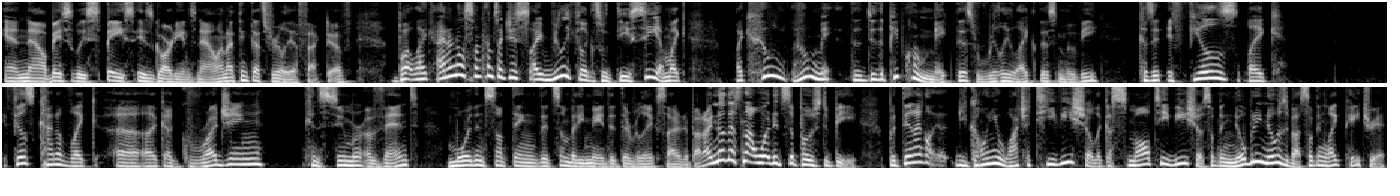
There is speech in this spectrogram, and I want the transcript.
And now basically space is Guardians now. And I think that's really effective. But like, I don't know, sometimes I just, I really feel like this with DC. I'm like, like who, who, ma- the, do the people who make this really like this movie? Cause it, it feels like, it feels kind of like uh, like a grudging consumer event more than something that somebody made that they're really excited about. I know that's not what it's supposed to be, but then I go, you go and you watch a TV show, like a small TV show, something nobody knows about, something like Patriot,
